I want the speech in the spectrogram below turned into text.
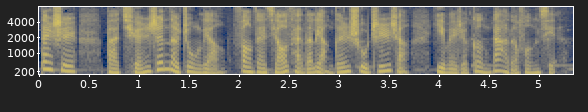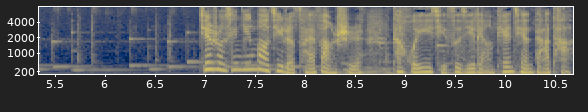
但是，把全身的重量放在脚踩的两根树枝上，意味着更大的风险。接受《新京报》记者采访时，他回忆起自己两天前打塔，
